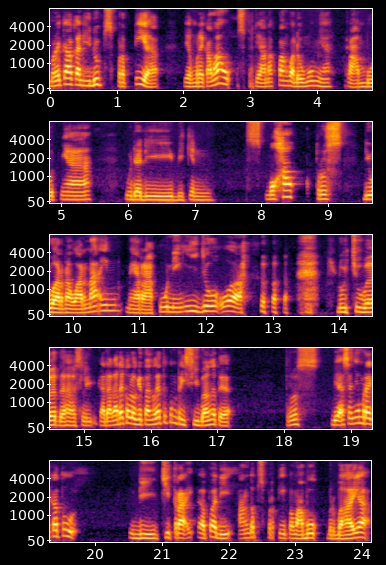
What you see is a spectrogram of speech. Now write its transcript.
mereka akan hidup seperti ya yang mereka mau seperti anak pang pada umumnya rambutnya udah dibikin mohawk terus diwarna-warnain merah kuning hijau wah. Lucu banget dah asli. Kadang-kadang kalau kita ngeliat tuh kan risih banget ya. Terus biasanya mereka tuh dicitra apa dianggap seperti pemabuk berbahaya.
